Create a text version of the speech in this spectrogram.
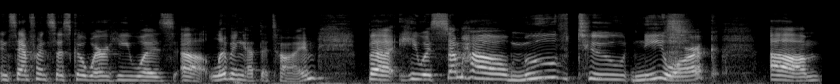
in San Francisco, where he was uh, living at the time, but he was somehow moved to New York. Um,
